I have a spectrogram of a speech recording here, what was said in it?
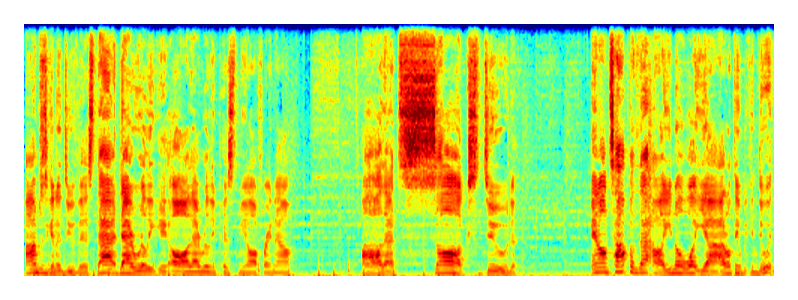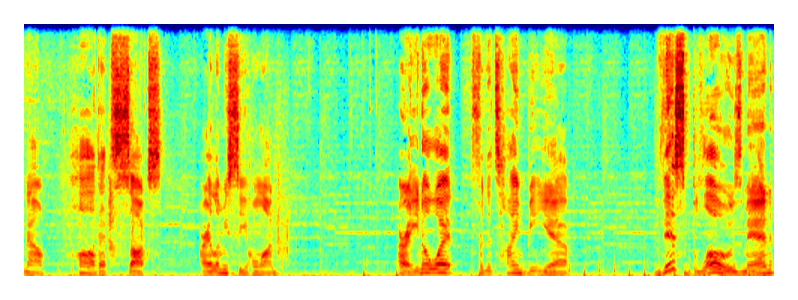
I'm just gonna do this. That, that really... Oh, that really pissed me off right now. Oh, that sucks, dude. And on top of that, oh, you know what? Yeah, I don't think we can do it now. Oh, that sucks. Alright, let me see. Hold on. Alright, you know what? For the time being, yeah. This blows, man.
